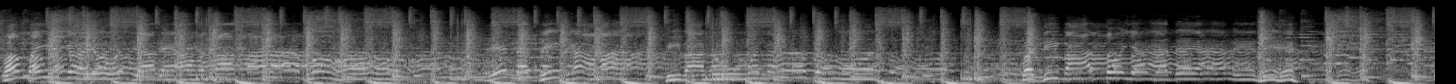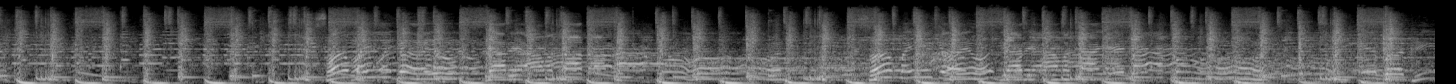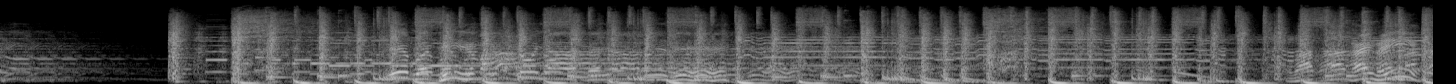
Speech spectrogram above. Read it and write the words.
સમય ગયો જ્યારે આવતા તારા ફોન એ નથી ખાવા પીવાનું મન બધી વાતો યાદ આવે વાત આ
